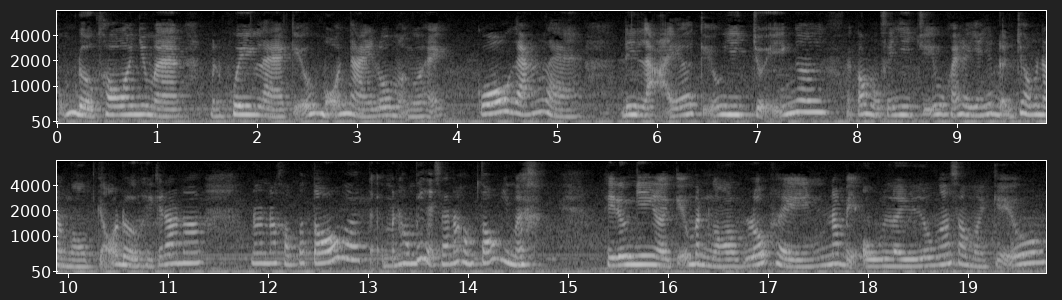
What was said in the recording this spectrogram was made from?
cũng được thôi nhưng mà mình khuyên là kiểu mỗi ngày luôn mọi người hãy cố gắng là đi lại á, kiểu di chuyển á, phải có một phải di chuyển một khoảng thời gian nhất định chứ không thể nào ngồi chỗ được. Thì cái đó nó nó nó không có tốt á. Mình không biết tại sao nó không tốt nhưng mà thì đương nhiên rồi, kiểu, mình ngồi một lúc thì nó bị ù lì luôn á, xong rồi, kiểu,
